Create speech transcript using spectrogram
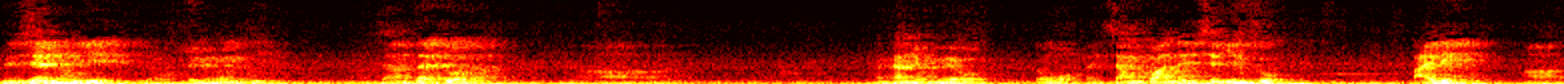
哪些容易有睡眠问题？像在座的啊，看看有没有跟我们相关的一些因素。白领啊，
